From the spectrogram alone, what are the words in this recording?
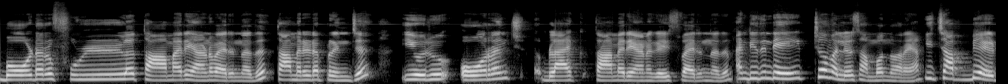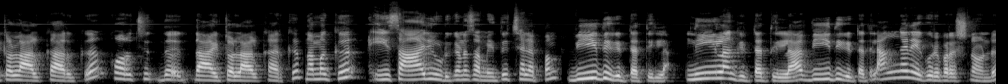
ബോർഡർ ഫുള്ള് താമരയാണ് വരുന്നത്. താമരയുടെ പ്രിന്റ് ഈ ഒരു ഓറഞ്ച് ബ്ലാക്ക് താമരയാണ് ഗൈസ് വരുന്നത്. ആൻഡ് ഇതിന്റെ ഏറ്റവും വലിയൊരു സംഭവം എന്ന് പറയാം ഈ ചബ്ബി ആയിട്ടുള്ള ആൾക്കാർക്ക് കുറച്ച് ഇത് ഇതായിട്ടുള്ള ആൾക്കാർക്ക് നമുക്ക് ഈ സാരി ഉടുക്കുന്ന സമയത്ത് ചിലപ്പം വീതി കിട്ടത്തില്ല നീളം കിട്ടത്തില്ല വീതി കിട്ടത്തില്ല അങ്ങനെയൊക്കെ ഒരു പ്രശ്നമുണ്ട്.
